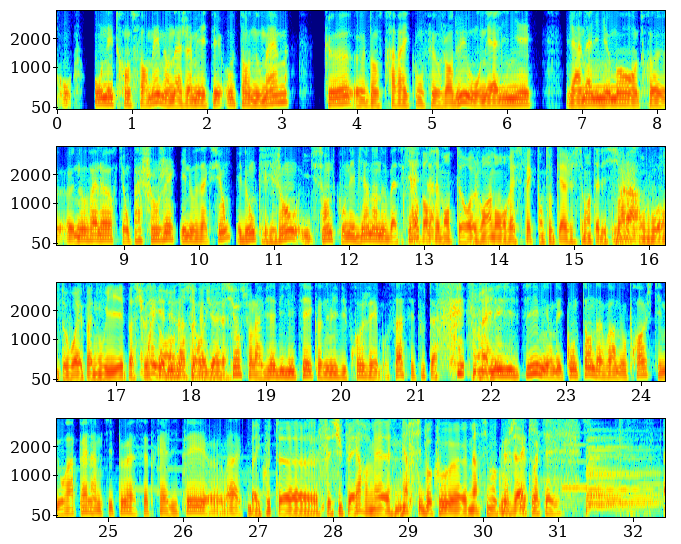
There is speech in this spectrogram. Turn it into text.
On, est transformé, mais on n'a jamais été autant nous-mêmes que euh, dans ce travail qu'on fait aujourd'hui, où on est aligné il y a un alignement entre euh, nos valeurs qui n'ont pas changé et nos actions. Et donc, les gens, ils sentent qu'on est bien dans nos baskets. Sans forcément te rejoindre, on respecte en tout cas justement ta décision voilà. parce qu'on voit, on te voit épanoui et passionné. Après, il y a dans, des interrogations sur la viabilité économique du projet. Bon, ça, c'est tout à fait ouais. légitime et on est content d'avoir nos proches qui nous rappellent un petit peu à cette réalité. Euh, voilà. Bah écoute, euh, c'est super. Mais merci beaucoup, euh, merci beaucoup, merci Jacques. à toi, Kay.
